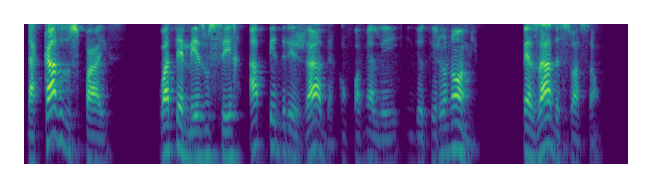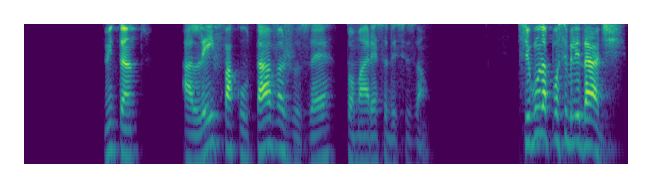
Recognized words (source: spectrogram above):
da casa dos pais, ou até mesmo ser apedrejada, conforme a lei em Deuteronômio. Pesada situação. No entanto, a lei facultava José tomar essa decisão. Segunda possibilidade,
